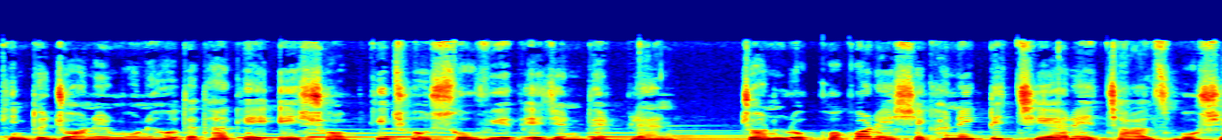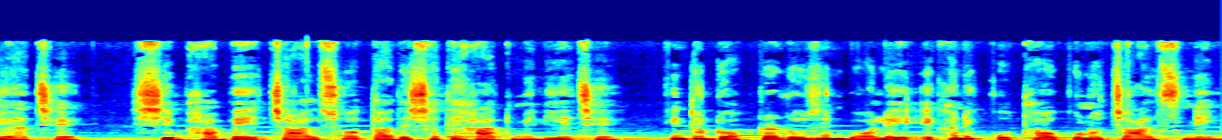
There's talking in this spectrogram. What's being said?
কিন্তু জনের মনে হতে থাকে, এই সব কিছু সোভিয়েত এজেন্টদের প্ল্যান। জন লক্ষ্য করে, সেখানে একটি চেয়ারে চার্লস বসে আছে। সে ভাবে, চার্লসও তাদের সাথে হাত মিলিয়েছে। কিন্তু ডক্টর রোজেন বলে, এখানে কোথাও কোনো চার্লস নেই।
